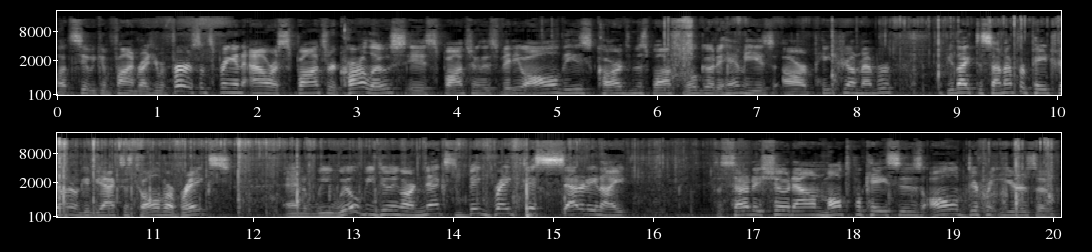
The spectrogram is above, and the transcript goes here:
Let's see what we can find right here. But first, let's bring in our sponsor. Carlos is sponsoring this video. All these cards in this box will go to him. He is our Patreon member. If you'd like to sign up for Patreon, it'll give you access to all of our breaks. And we will be doing our next big break this Saturday night the Saturday Showdown, multiple cases, all different years of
